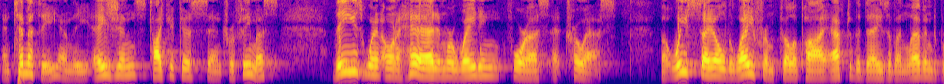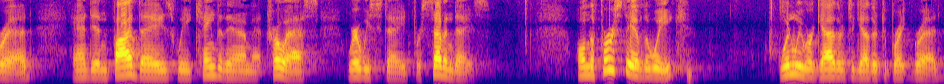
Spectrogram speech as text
and Timothy, and the Asians, Tychicus and Trophimus. These went on ahead and were waiting for us at Troas. But we sailed away from Philippi after the days of unleavened bread, and in five days we came to them at Troas, where we stayed for seven days. On the first day of the week, when we were gathered together to break bread,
